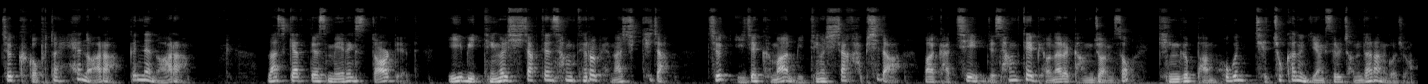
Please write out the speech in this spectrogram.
즉 그것부터 해놔라. 끝내놔라. let's get this meeting started 이 미팅을 시작된 상태로 변화시키자. 즉 이제 그만 미팅을 시작합시다. 와 같이 이제 상태 변화를 강조하면서 긴급함 혹은 재촉하는 뉘앙스를 전달하는 거죠.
